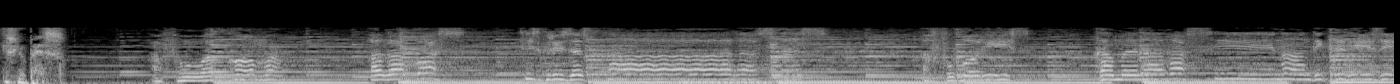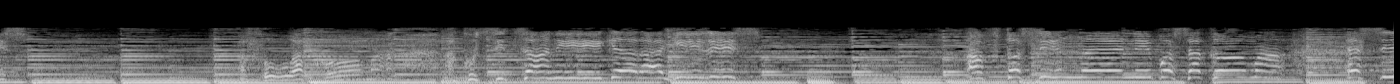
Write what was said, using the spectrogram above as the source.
οι σιωπές. Αφού ακόμα αγαπάς τις γκρίζες θάλασσες Αφού μπορείς καμένα βασί να αντικρίζεις. Αφού ακόμα ακούς τσιτσάνι και ραγίζεις. Αυτό σημαίνει πως ακόμα εσύ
